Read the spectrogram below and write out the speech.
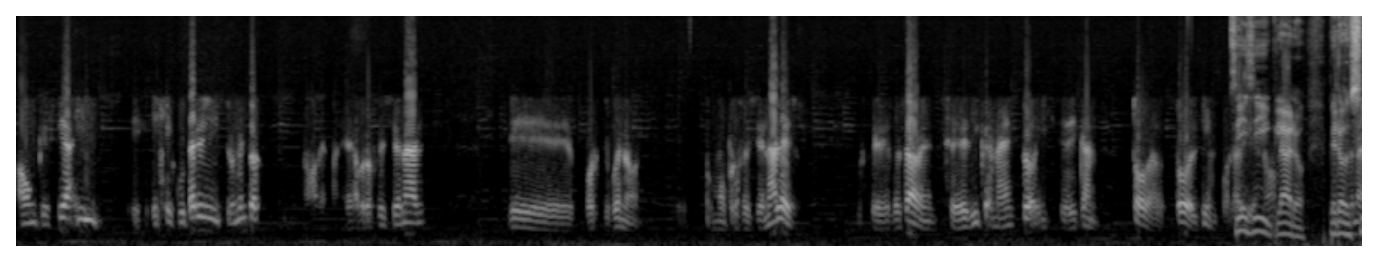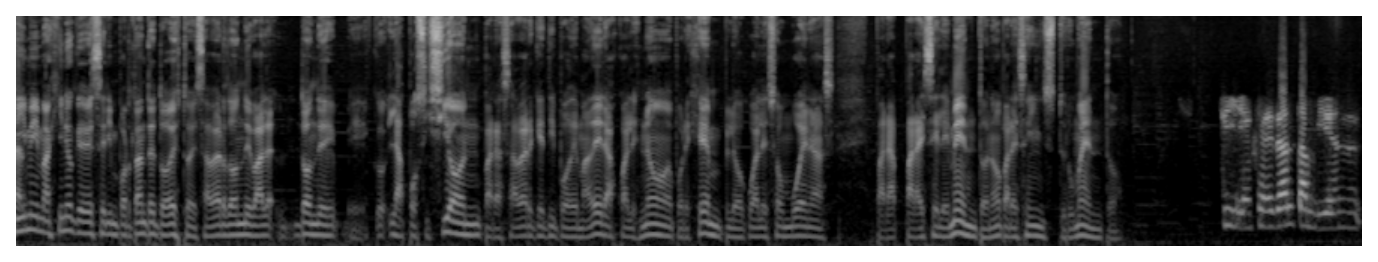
aunque sea in- e- ejecutar el instrumento, no de manera profesional, eh, porque bueno, como profesionales, ustedes lo saben, se dedican a esto y se dedican todo, todo el tiempo. Sí, vida, sí, ¿no? claro. Pero sí me imagino que debe ser importante todo esto de saber dónde va la, dónde, eh, la posición para saber qué tipo de maderas, cuáles no, por ejemplo, cuáles son buenas para, para ese elemento, ¿no? Para ese instrumento. Sí, en general también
